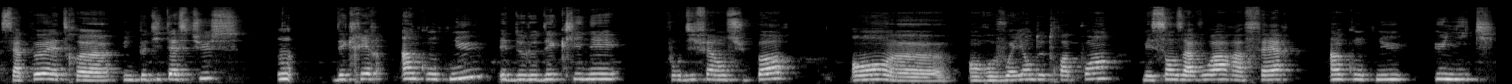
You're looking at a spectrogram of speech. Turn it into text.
ça peut être une petite astuce mm. d'écrire un contenu et de le décliner pour différents supports en, en revoyant deux trois points, mais sans avoir à faire un contenu unique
